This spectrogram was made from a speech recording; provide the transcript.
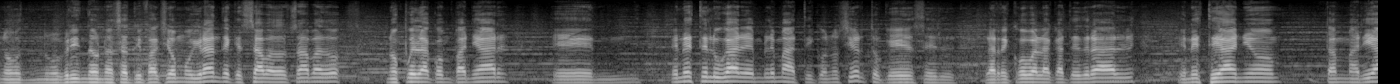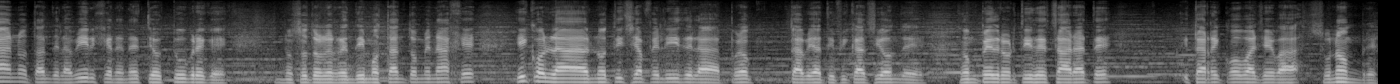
nos, brinda una satisfacción muy grande que sábado sábado nos pueda acompañar en, este lugar emblemático, ¿no es cierto? Que es la Recoba la Catedral. En este año tan mariano, tan de la Virgen en este octubre que nosotros le rendimos tanto homenaje y con la noticia feliz de la pronta beatificación de don Pedro Ortiz de Zárate, esta recoba lleva su nombre,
